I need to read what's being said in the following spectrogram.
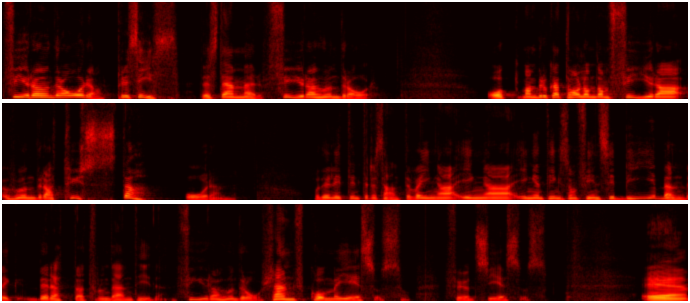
400 år, ja. Precis, det stämmer. 400 år. Och man brukar tala om de 400 tysta åren. Och Det är lite intressant. Det var inga, inga, ingenting som finns i Bibeln berättat från den tiden. 400 år. Sen kommer Jesus, föds Jesus. Eh,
